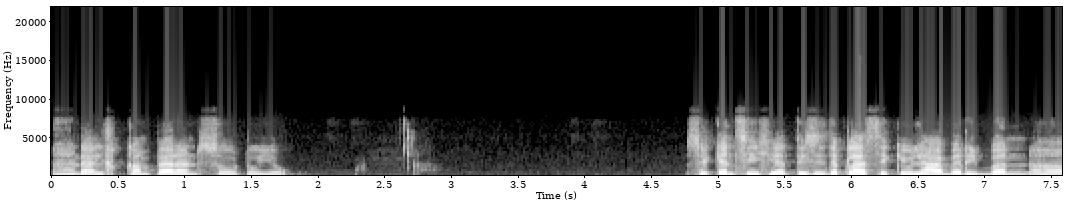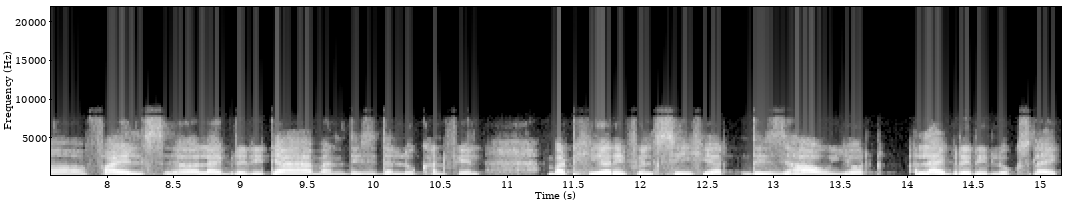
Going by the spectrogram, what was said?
And I'll compare and show to you so you can see here this is the classic. You will have a ribbon uh, files uh, library tab and this is the look and feel. But here if you'll see here this is how your library looks like.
